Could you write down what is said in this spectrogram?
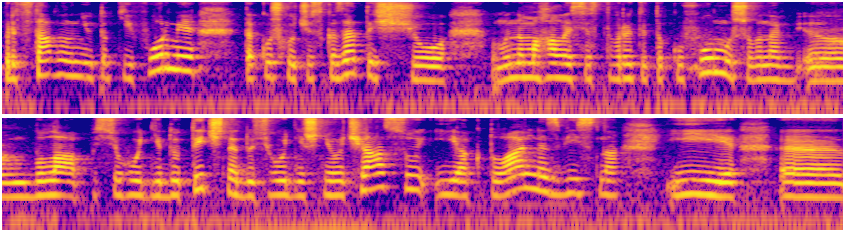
Представлені у такій формі. Також хочу сказати, що ми намагалися створити таку форму, що вона е, була б сьогодні дотична до сьогоднішнього часу і актуальна, звісно, і е, е,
